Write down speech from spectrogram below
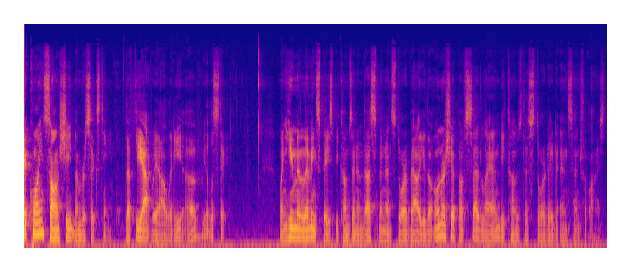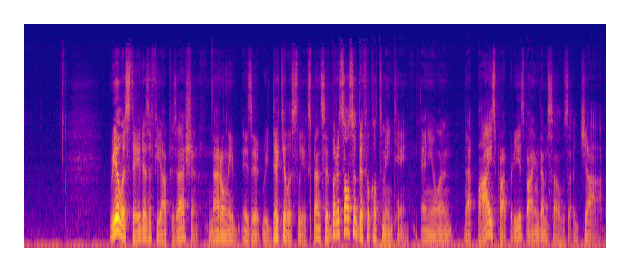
Bitcoin song sheet number 16 The Fiat Reality of Real Estate. When human living space becomes an investment and store of value, the ownership of said land becomes distorted and centralized. Real estate is a fiat possession. Not only is it ridiculously expensive, but it's also difficult to maintain. Anyone that buys property is buying themselves a job.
